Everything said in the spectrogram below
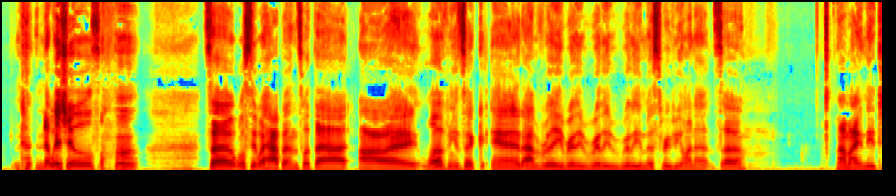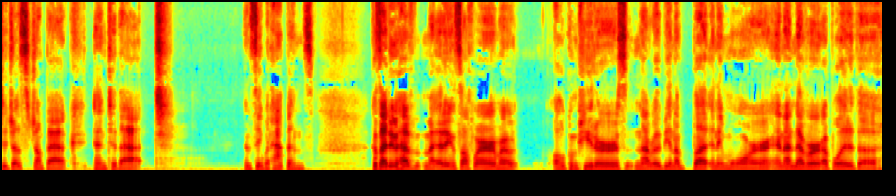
no issues. so we'll see what happens with that. I love music and I'm really, really, really, really miss reviewing it. So I might need to just jump back into that and see what happens. Because I do have my editing software, my old computers not really being a butt anymore, and I never uploaded the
